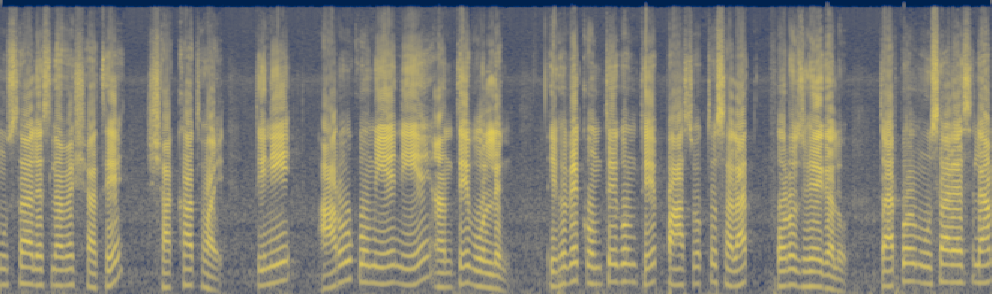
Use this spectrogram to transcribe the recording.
মুসা আল ইসলামের সাথে সাক্ষাৎ হয়। তিনি আরও কমিয়ে নিয়ে আনতে বললেন। এভাবে কমতে কমতে পাঁচ ওয়াক্ত সালাত ফরজ হয়ে গেল। তারপর মুসা আলাইসলাম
